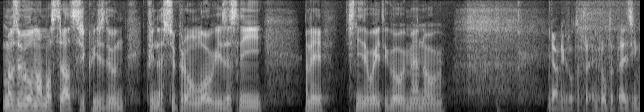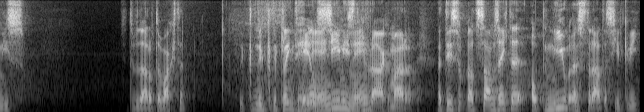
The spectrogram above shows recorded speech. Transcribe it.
Maar ze willen allemaal straatcircuits doen. Ik vind dat super onlogisch. Dat is niet, dat is niet the way to go in mijn ogen. Ja, een grote, een grote prijs in Nice. Zitten we daarop te wachten? Het klinkt heel Nee, cynisch, die vraag, maar het is wat Sam zegt, hè, opnieuw een stratencircuit.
